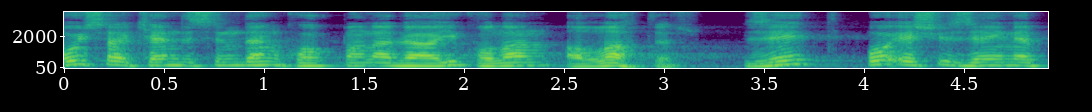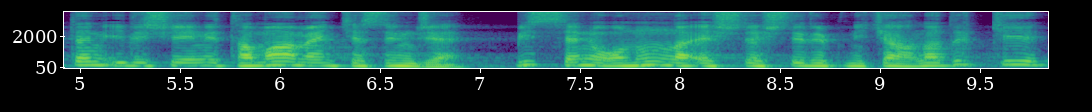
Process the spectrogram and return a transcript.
Oysa kendisinden korkmana layık olan Allah'tır. Zeyd o eşi Zeynep'ten ilişiğini tamamen kesince biz seni onunla eşleştirip nikahladık ki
